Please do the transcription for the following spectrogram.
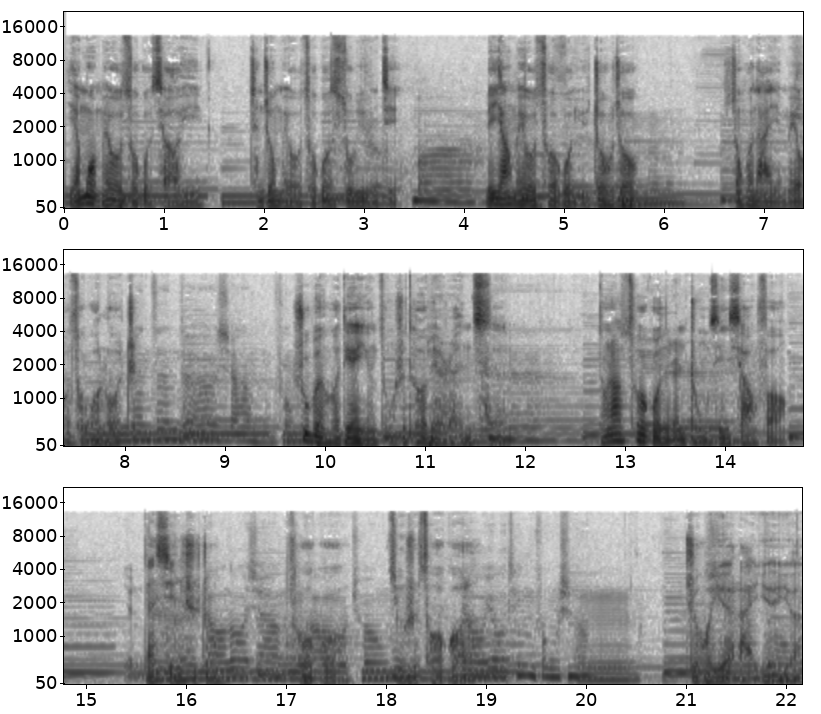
严默没有错过乔伊，陈舟没有错过苏韵锦，林阳没有错过与周周，生活男也没有错过罗志。书本和电影总是特别仁慈，能让错过的人重新相逢，但现实中，错过就是错过了，只会越来越远。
